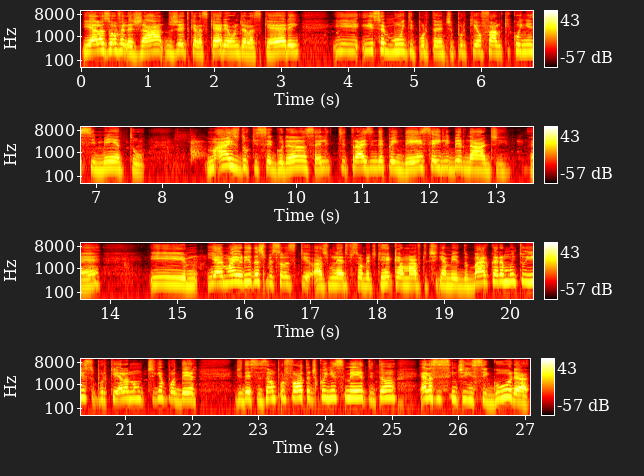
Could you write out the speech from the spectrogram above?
e elas vão velejar do jeito que elas querem, onde elas querem. E isso é muito importante porque eu falo que conhecimento, mais do que segurança, ele te traz independência e liberdade, né? E, e a maioria das pessoas, que as mulheres principalmente, que reclamavam que tinha medo do barco, era muito isso, porque ela não tinha poder de decisão por falta de conhecimento. Então, ela se sentia insegura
